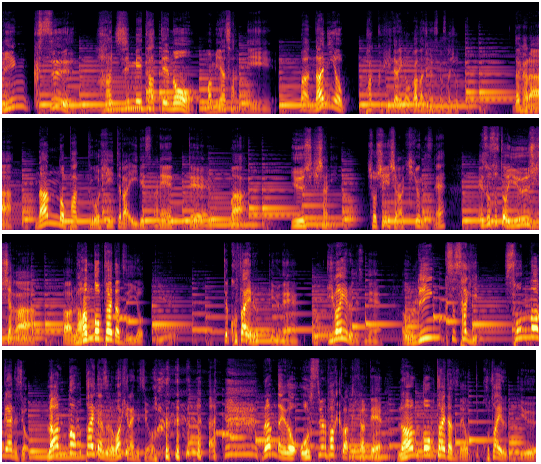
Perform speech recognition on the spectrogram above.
リンクス始めたての、まあ、皆さんに、まあ、何をパック引いたらいいか分かんないじゃないですか最初って。だから何のパックを引いたらいいですかねってまあ有識者に初心者が聞くんですねえそうすると有識者があランドオブタイタンズいいよっていうって答えるっていうねいわゆるですねあのリンクス詐欺そんなわけないんですよ。ランドオブタイタンズなわけないんですよ。なんだけど、おすすめのパックはって聞かれて、ランドオブタイタンズだよって答えるっていう、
